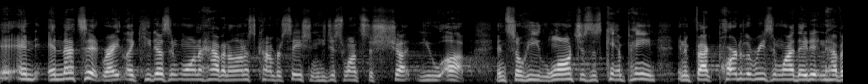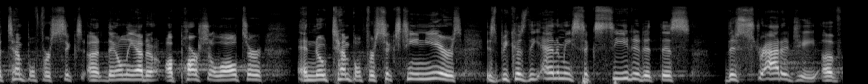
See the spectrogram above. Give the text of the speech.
And, and that's it, right? Like he doesn't want to have an honest conversation, he just wants to shut you up. And so he launches his campaign. And in fact, part of the reason why they didn't have a temple for six, uh, they only had a, a partial altar and no temple for 16 years is because the enemy succeeded at this this strategy of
